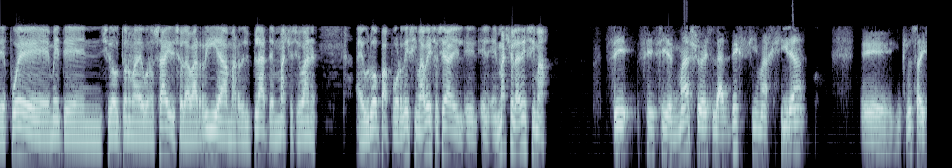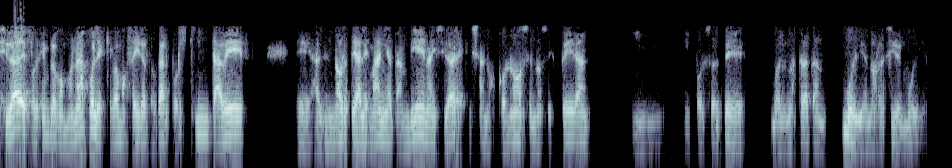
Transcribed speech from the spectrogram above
después meten Ciudad Autónoma de Buenos Aires o La Barría, Mar del Plata, en mayo se van a Europa por décima vez, o sea, el, en mayo la décima. Sí, sí, sí, en mayo es la décima gira. Eh, incluso hay ciudades, por ejemplo, como Nápoles, que vamos a ir a tocar por quinta vez. Eh, al norte de Alemania también hay ciudades que ya nos conocen, nos esperan y, por suerte, bueno, nos tratan muy bien, nos reciben muy bien.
